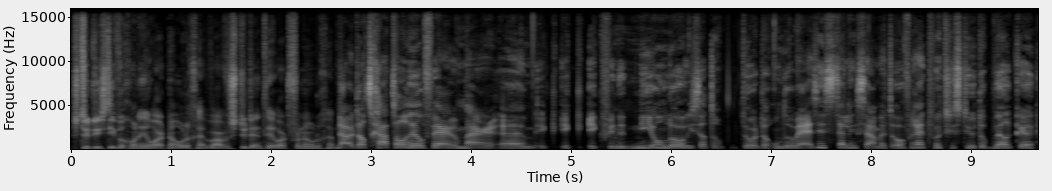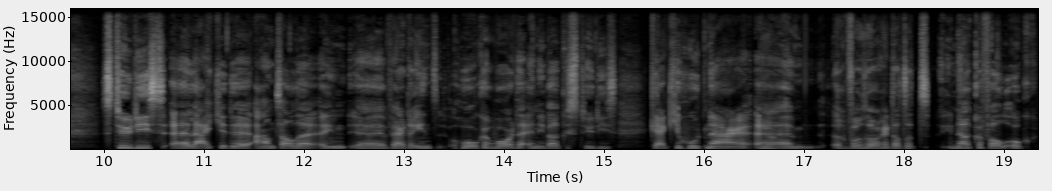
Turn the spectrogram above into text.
Studies die we gewoon heel hard nodig hebben, waar we studenten heel hard voor nodig hebben? Nou, dat gaat al heel ver. Maar ehm, ik, ik, ik vind het niet onlogisch dat er door de onderwijsinstelling samen met de overheid wordt gestuurd op welke studies eh, laat je de aantallen in, eh, verder in, hoger worden en in welke studies kijk je goed naar. ehm, ervoor zorgen dat het in elk geval ook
